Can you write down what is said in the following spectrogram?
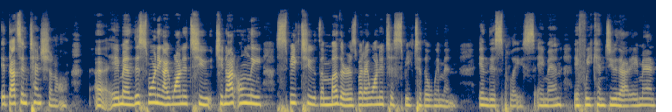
it, that's intentional. Uh, amen. This morning I wanted to to not only speak to the mothers, but I wanted to speak to the women in this place. Amen. If we can do that. Amen.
